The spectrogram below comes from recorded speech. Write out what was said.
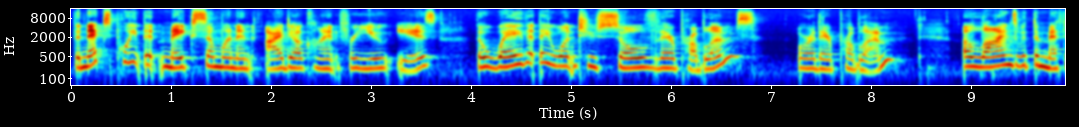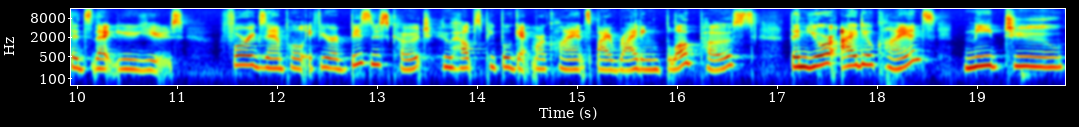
The next point that makes someone an ideal client for you is the way that they want to solve their problems or their problem aligns with the methods that you use. For example, if you're a business coach who helps people get more clients by writing blog posts, then your ideal clients need to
